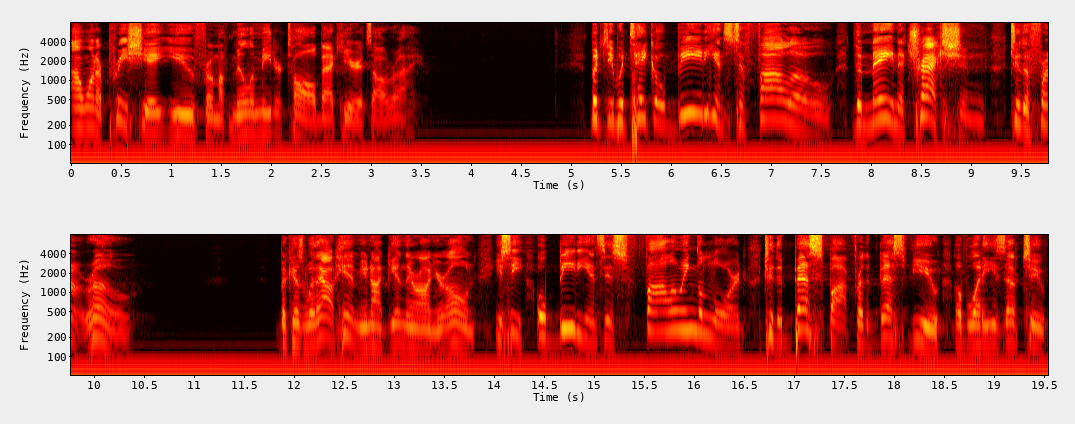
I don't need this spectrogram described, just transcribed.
I want to appreciate you from a millimeter tall back here. It's all right. But it would take obedience to follow the main attraction to the front row because without him, you're not getting there on your own. You see, obedience is following the Lord to the best spot for the best view of what he's up to.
